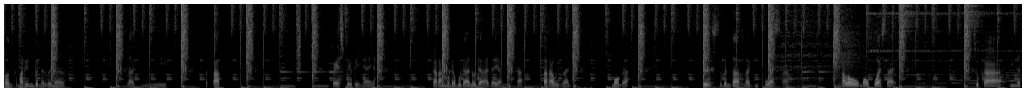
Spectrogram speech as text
tahun kemarin bener-bener lagi ketat PSBB-nya ya. Sekarang mudah-mudahan udah ada yang bisa tarawih lagi semoga. Eh sebentar lagi puasa. Kalau mau puasa suka inget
